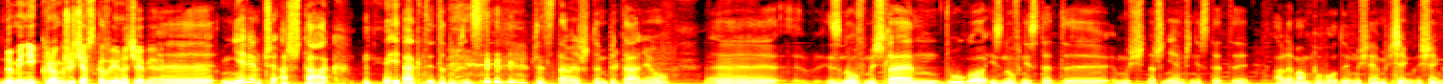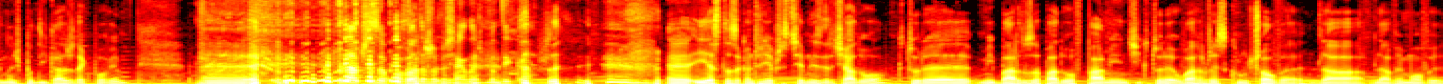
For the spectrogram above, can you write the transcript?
Dominik, krąg życia wskazuje na ciebie. E, nie wiem, czy aż tak, jak ty to przed, przedstawiasz w tym pytaniu. E, znów myślałem długo i znów niestety, musi, znaczy nie wiem, czy niestety, ale mam powody, musiałem sięg- sięgnąć po Dika, że tak powiem. E, Zawsze są powody, żeby sięgnąć po Dicka. E, I jest to zakończenie przez ciemne zwierciadło, które mi bardzo zapadło w pamięć i które uważam, że jest kluczowe dla, dla wymowy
